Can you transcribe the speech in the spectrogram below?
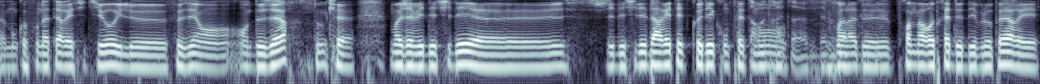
euh, mon cofondateur et CTO, il le faisait en, en deux heures. Donc, euh, moi, j'avais décidé, euh, j'ai décidé d'arrêter de coder Ta complètement. retraite euh. Voilà, de prendre ma retraite de développeur et,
